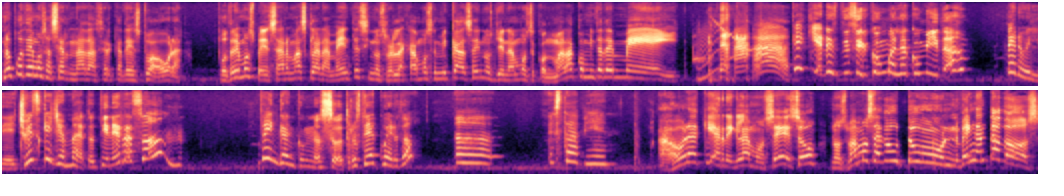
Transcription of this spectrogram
No podemos hacer nada acerca de esto ahora. Podremos pensar más claramente si nos relajamos en mi casa y nos llenamos de con mala comida de May. ¿Qué quieres decir con mala comida? Pero el hecho es que Yamato tiene razón. Vengan con nosotros, ¿de acuerdo? Ah, está bien. Ahora que arreglamos eso, nos vamos a Gautun. ¡Vengan todos!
